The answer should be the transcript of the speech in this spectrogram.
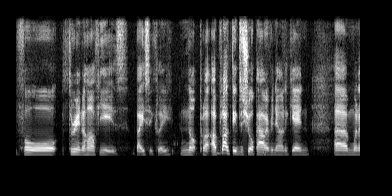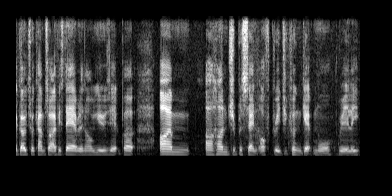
for three and a half years, basically. Not plug. I plugged into shore power every now and again um, when I go to a campsite. If it's there, then I'll use it. But I'm hundred percent off grid. You couldn't get more really.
